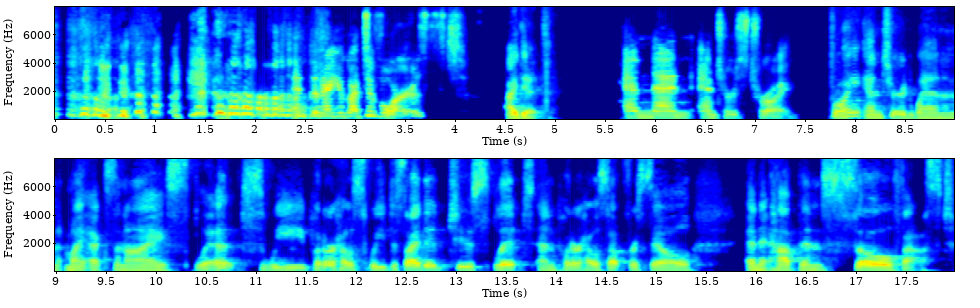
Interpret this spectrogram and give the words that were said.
and so now you got divorced. I did. And then enters Troy. Troy entered when my ex and I split. We put our house, we decided to split and put our house up for sale, and it happened so fast.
